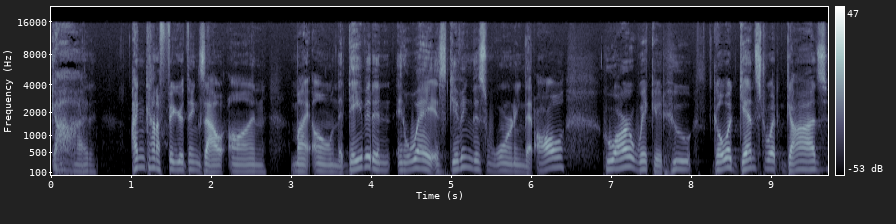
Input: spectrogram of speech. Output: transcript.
God, I can kind of figure things out on my own. That David, in, in a way, is giving this warning that all who are wicked, who go against what God's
